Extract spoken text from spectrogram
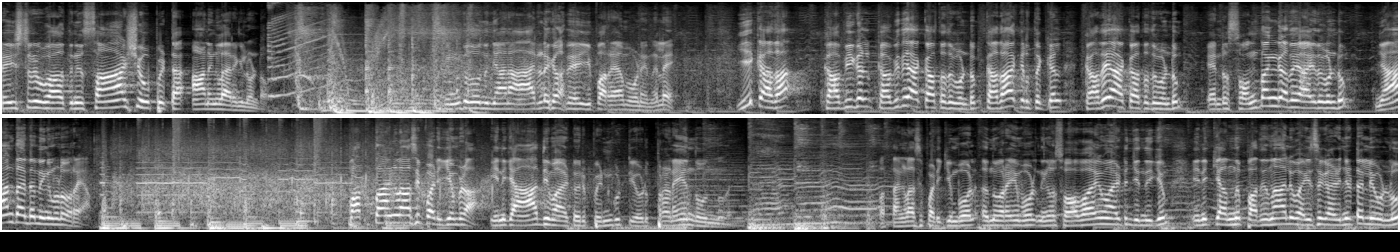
രജിസ്റ്റർ വിവാഹത്തിന് സാക്ഷി ഒപ്പിട്ട ആണുങ്ങൾ ആരെങ്കിലും ഉണ്ടോ? നിങ്ങൾക്ക് തോന്നുന്നു ഞാൻ ആരുടെ കഥയാണ് ഈ പറയാൻ പോണേന്നല്ലേ ഈ കഥ കവികൾ കവിതയാക്കാത്തത് കൊണ്ടും കഥാകൃത്തുക്കൾ കഥയാക്കാത്തത് കൊണ്ടും എന്റെ സ്വന്തം കഥയായതുകൊണ്ടും ഞാൻ തന്നെ നിങ്ങളോട് പറയാം. പത്താം ക്ലാസ്സിൽ പഠിക്കുമ്പോഴാണ് എനിക്ക് ആദ്യമായിട്ട് ഒരു പെൺകുട്ടിയോട് പ്രണയം തോന്നുന്നത്. പത്താം ക്ലാസ്സിൽ പഠിക്കുമ്പോൾ എന്ന് പറയുമ്പോൾ നിങ്ങൾ സ്വാഭാവികമായിട്ടും ചിന്തിക്കും എനിക്ക് അന്ന് പതിനാല് വയസ്സ് കഴിഞ്ഞിട്ടല്ലേ ഉള്ളൂ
